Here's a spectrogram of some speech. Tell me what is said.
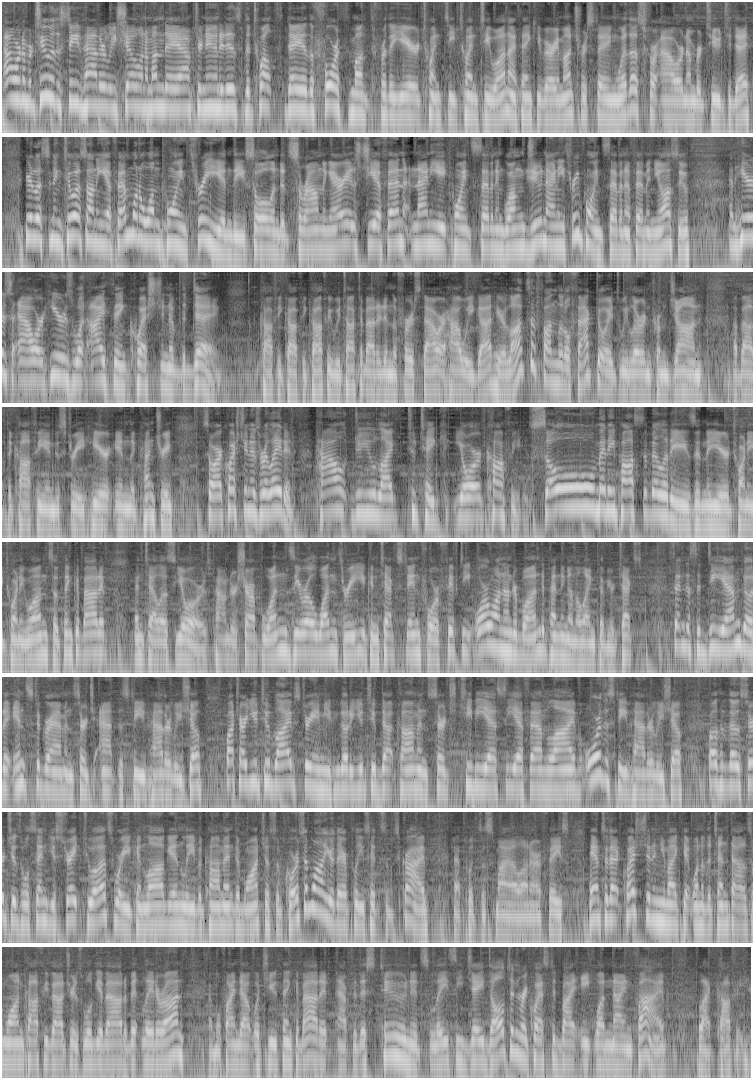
Hour number two of the Steve Hatherly Show on a Monday afternoon. It is the 12th day of the fourth month for the year 2021. I thank you very much for staying with us for hour number two today. You're listening to us on EFM 101.3 in the Seoul and its surrounding areas, GFN 98.7 in Gwangju, 93.7 FM in Yosu. And here's our Here's What I Think question of the day. Coffee, coffee, coffee. We talked about it in the first hour, how we got here. Lots of fun little factoids we learned from John about the coffee industry here in the country. So, our question is related How do you like to take your coffee? So many possibilities in the year 2021. So, think about it and tell us yours. Pounder sharp 1013. You can text in for 50 or 101, depending on the length of your text. Send us a DM. Go to Instagram and search at The Steve Hatherly Show. Watch our YouTube live stream. You can go to youtube.com and search TBS EFM Live or The Steve Hatherly Show. Both of those searches will send you straight to us where you can log in, leave a comment, and watch us, of course. And while you're there, please hit subscribe. That puts a smile on our face. Answer that question, and you might get one of the 10,000 won coffee vouchers we'll give out a bit later on. And we'll find out what you think about it after this tune. It's Lacey J. Dalton, requested by 8195 Black Coffee.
